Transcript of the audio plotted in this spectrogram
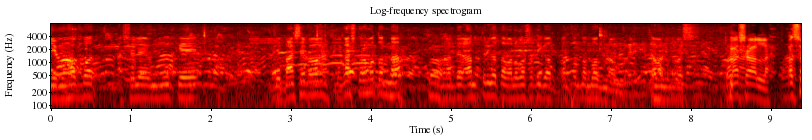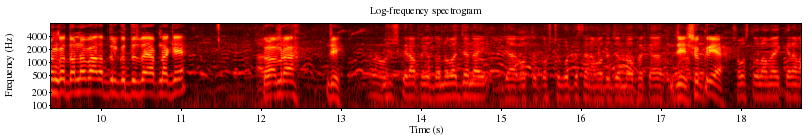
যে মোহাব্বত আসলে মুখে যে বাসায় প্রকাশ করার মতন না আমাদের আন্তরিকতা ভালোবাসা থেকে অত্যন্ত মগ্ন জামালগঞ্জবাসী মাশাআল্লাহ। অসংখ্য ধন্যবাদ আব্দুল কুদ্দুস ভাই আপনাকে। তো আমরা জি। বিশেষ করে আপনাকে ধন্যবাদ জানাই যা কত কষ্ট করতেছেন আমাদের জন্য অপেক্ষা জি শুক্রিয়া। সমস্ত ওলামায় কেরাম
